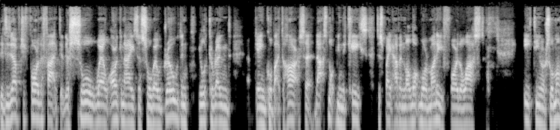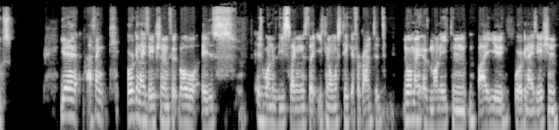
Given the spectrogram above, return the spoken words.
they deserve just for the fact that they're so well organised and so well drilled. And you look around, again, go back to Hearts, that that's not been the case, despite having a lot more money for the last 18 or so months. Yeah, I think organisation in football is is one of these things that you can almost take it for granted. No amount of money can buy you organisation.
